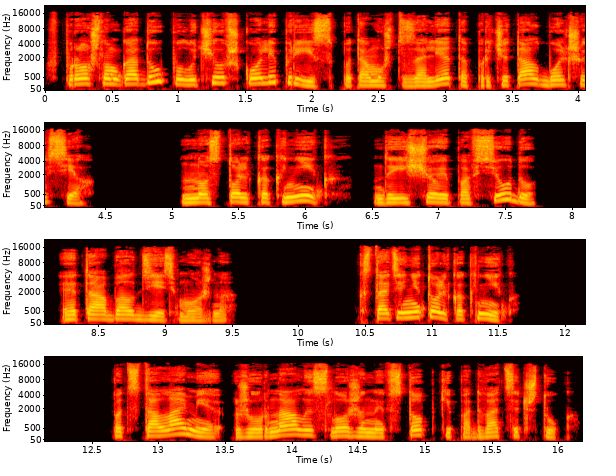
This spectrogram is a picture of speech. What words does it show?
В прошлом году получил в школе приз, потому что за лето прочитал больше всех. Но столько книг, да еще и повсюду, это обалдеть можно. Кстати, не только книг. Под столами журналы, сложенные в стопки по 20 штук.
